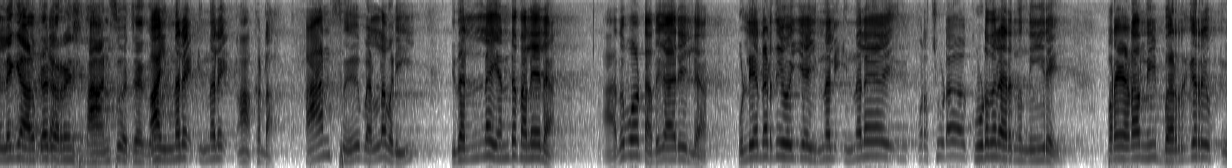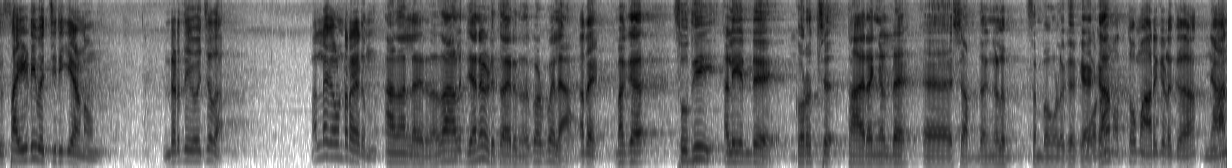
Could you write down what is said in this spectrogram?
അല്ലെങ്കിൽ ആൾക്കാർ ഹാൻസ് വെച്ചേക്കും. ആ ഇന്നലെ ഇന്നലെ ആ കണ്ട. ഹാൻസ് വെള്ളവടി ഇതെല്ലാം എന്റെ തലയിലാ. അത് പോട്ടെ അത് കാര്യമില്ല. പുള്ളി എന്റെ അടുത്ത് ചോദിക്കുക ഇന്നലെ ഇന്നലെ കുറച്ചുകൂടെ കൂടുതലായിരുന്നു നീരേ. പറയടാ നീ ബർഗർ സൈഡിൽ വെച്ചിരിക്കുകയാണോ എന്റെ അടുത്ത് ചോദിച്ചതാ. നല്ല കൗണ്ടറായിരുന്നു ആ നല്ലായിരുന്നു. അതാണ് ജനം എടുത്തായിരുന്നു കുഴപ്പമില്ല. അതെ. നമുക്ക് സുധി അളിയന്റെ കുറച്ച് താരങ്ങളുടെ ശബ്ദങ്ങളും സംഭവങ്ങളൊക്കെ കേൾക്കാം. മൊത്തം മാറി കിടക്കുക ഞാൻ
